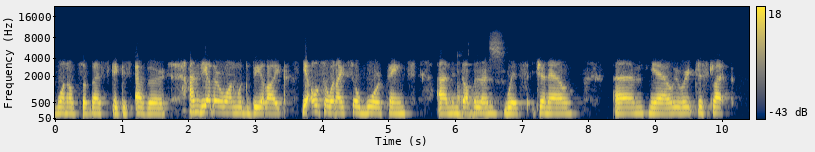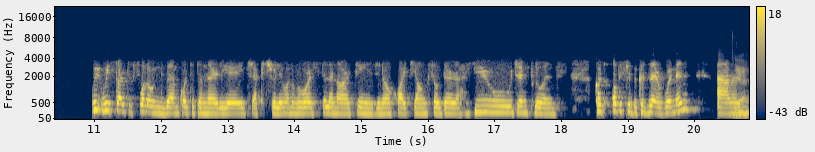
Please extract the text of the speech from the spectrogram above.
one of the best gigs ever. And the other one would be like, yeah, also when I saw Warpaint um, in oh, Dublin nice. with Janelle. Um, yeah, we were just like we, we started following them quite at an early age, actually, when we were still in our teens, you know, quite young. So they're a huge influence. Because obviously, because they're women, and yeah.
